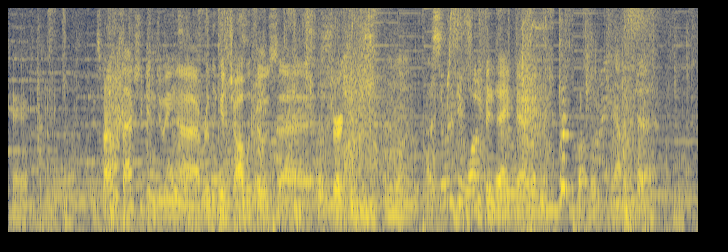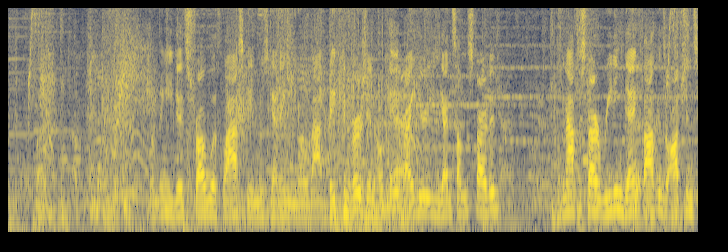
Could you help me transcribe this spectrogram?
Okay. And Spiral's actually been doing a really good job with those uh, shurikens. Mm-hmm. Keeping Dank out. Yep. But one thing he did struggle with last game was getting, you know, that big conversion. Okay, Yeah. right here, he's getting something started. He's gonna have to start reading Dank Falcon's options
